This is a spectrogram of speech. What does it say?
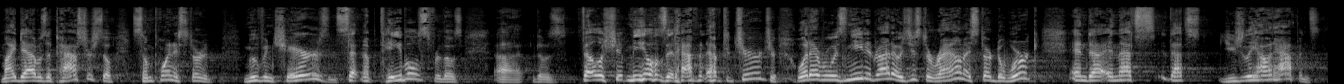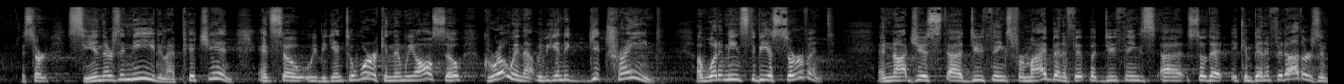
My dad was a pastor, so at some point I started moving chairs and setting up tables for those, uh, those fellowship meals that happened after church or whatever was needed, right? I was just around. I started to work, and, uh, and that's, that's usually how it happens. I start seeing there's a need and I pitch in. And so we begin to work. And then we also grow in that. We begin to get trained of what it means to be a servant and not just uh, do things for my benefit, but do things uh, so that it can benefit others. And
